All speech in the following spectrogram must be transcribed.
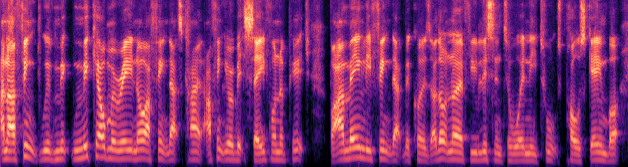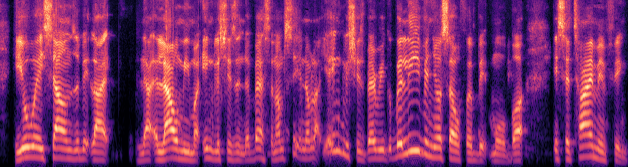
And I think with Mi- Mikel Merino, I think that's kind I think you're a bit safe on the pitch. But I mainly think that because I don't know if you listen to when he talks post game, but he always sounds a bit like "La- allow me, my English isn't the best. And I'm sitting, I'm like, your English is very good. Believe in yourself a bit more, but it's a timing thing.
